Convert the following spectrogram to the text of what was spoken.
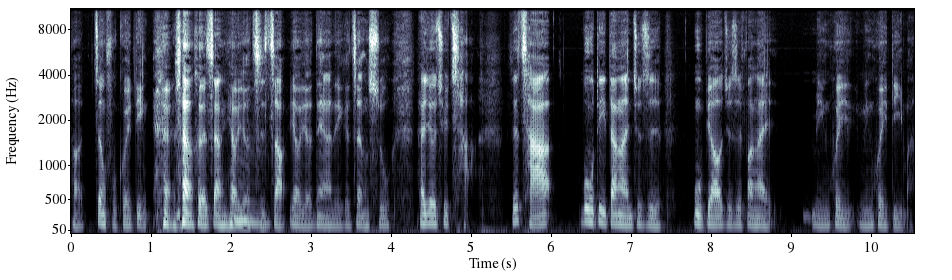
啊，政府规定 当和尚要有执照，嗯，要有那样的一个证书，他就去查，这查。目的当然就是目标，就是放在明惠明惠帝嘛。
